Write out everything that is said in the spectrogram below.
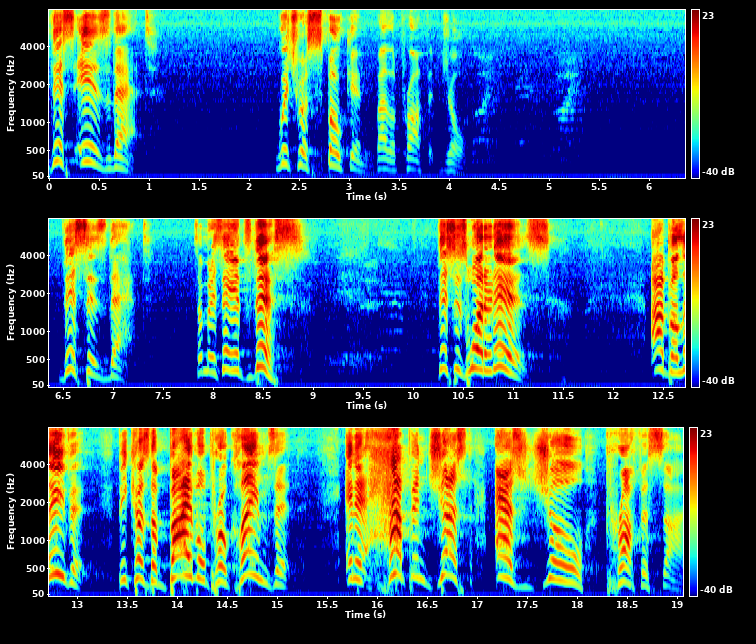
this is that. Which was spoken by the prophet Joel. This is that. Somebody say, It's this. This is what it is. I believe it because the Bible proclaims it. And it happened just as Joel prophesied.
